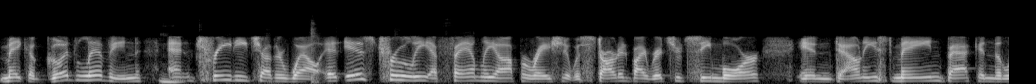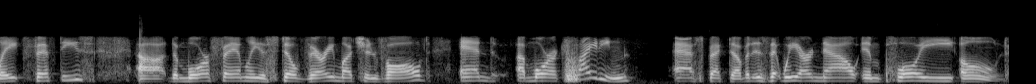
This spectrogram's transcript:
make a good living, mm-hmm. and treat each other well. It is truly a family operation. It was started by Richard C. Moore in Down East Maine back in the late 50s. Uh, the Moore family is still very much involved, and a more exciting aspect of it is that we are now employee owned.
